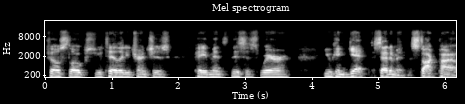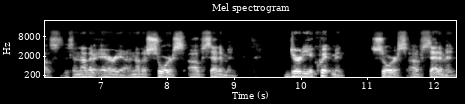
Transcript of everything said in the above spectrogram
fill slopes, utility trenches, pavements. This is where you can get sediment. Stockpiles is another area, another source of sediment. Dirty equipment, source of sediment.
